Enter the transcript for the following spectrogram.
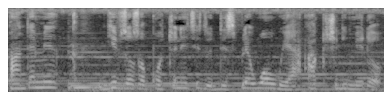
Pandemic gives us opportunity to display what we are actually made of,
